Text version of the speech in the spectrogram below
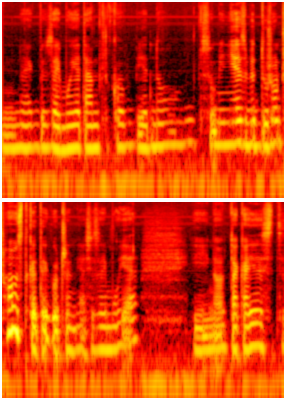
no jakby zajmuje tam tylko jedną, w sumie niezbyt dużą cząstkę tego, czym ja się zajmuję. I no, taka jest,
